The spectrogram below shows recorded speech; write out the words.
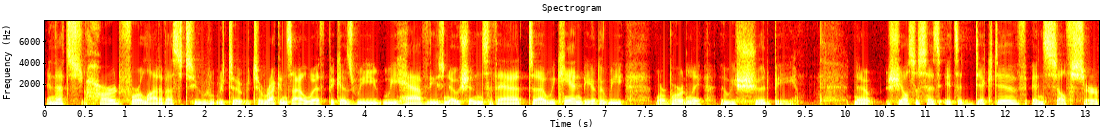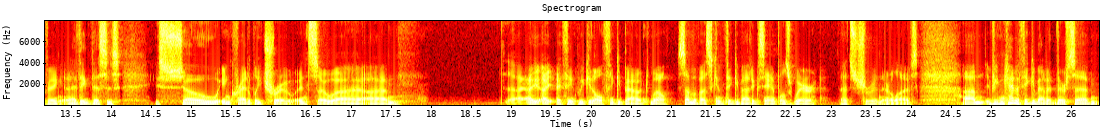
And that's hard for a lot of us to to, to reconcile with because we we have these notions that uh, we can be, or that we, more importantly, that we should be. Now, she also says it's addictive and self serving. And I think this is, is so incredibly true. And so, uh, um, I, I, think we can all think about, well, some of us can think about examples where that's true in their lives. Um, if you can kind of think about it, there's a. Um,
